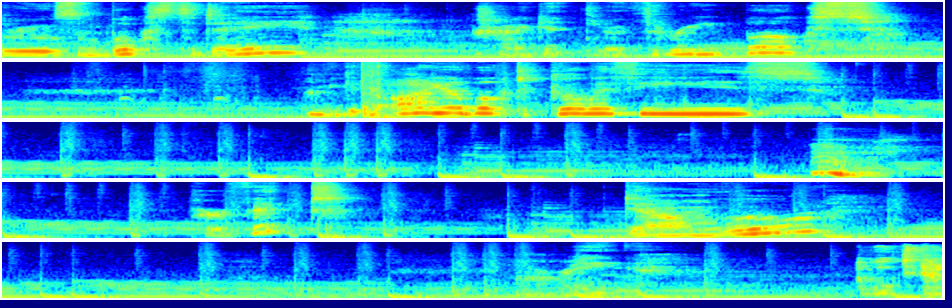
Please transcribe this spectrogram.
through some books today. Try to get through three books. Let me get the audiobook to go with these. Hmm. Perfect. Download. All right. I walked down.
